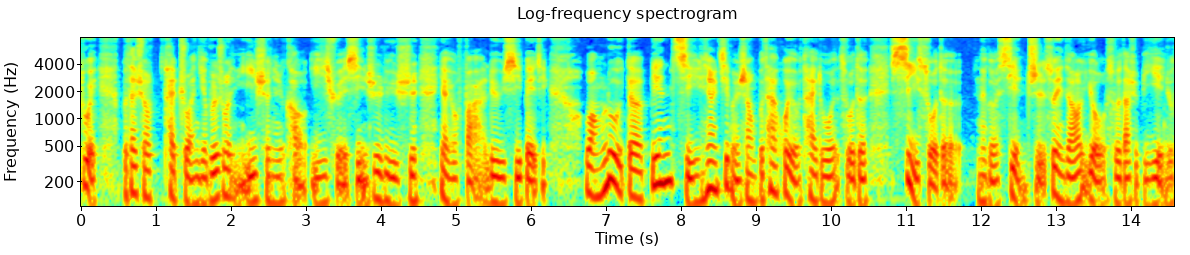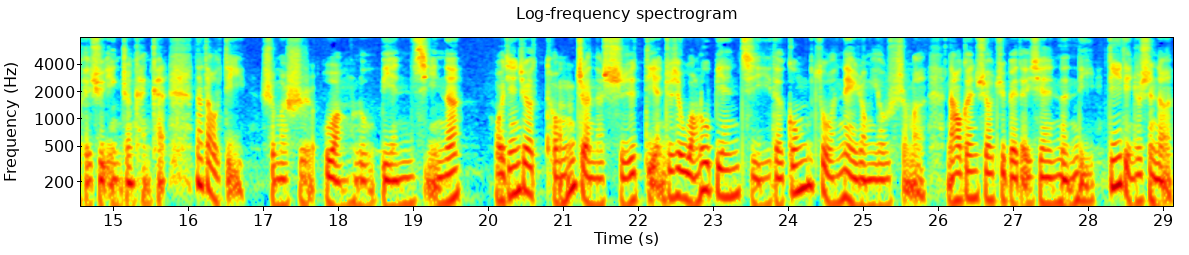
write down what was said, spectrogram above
对不太需要太专业，不是说你医生你就考医学系，你是律师要有法律系背景，网络的编辑现在基本上不太会有太多所谓的细琐的那个限制，所以你只要有所谓大学毕业，你就可以去应征看看。那到底什么是网络编辑呢？我今天就统整了十点，就是网络编辑的工作内容有什么，然后跟需要具备的一些能力。第一点就是呢，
